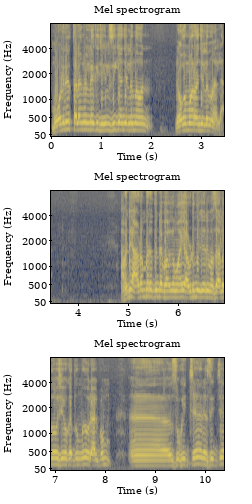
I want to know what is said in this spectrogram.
മോളിലെ തലങ്ങളിലേക്ക് ചികിത്സിക്കാൻ ചെല്ലുന്നവൻ രോഗം മാറാൻ ചെല്ലുന്നതല്ല. അവന്റെ ആഡംബരത്തിന്റെ ഭാഗമായി അവിടുന്ന് കയറി മസാല ദോശയൊക്കെ തിന്ന് ഒരല്പം സുഖിച്ച് രസിച്ച്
